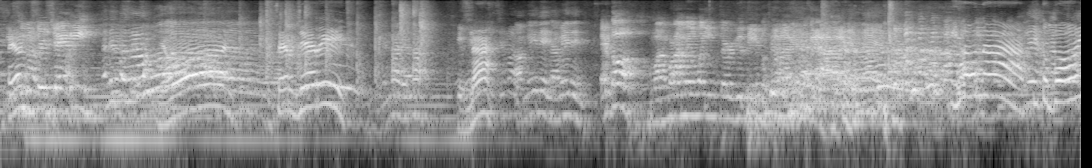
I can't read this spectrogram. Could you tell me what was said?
Si Ayun. Mr. Jerry. Nandito na. Yun! Sir Jerry! Yan na, yan na. Yun na. Aminin, aminin. Ito, ma- marami akong ma-interview dito. Ihaw na! Tito Boy!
